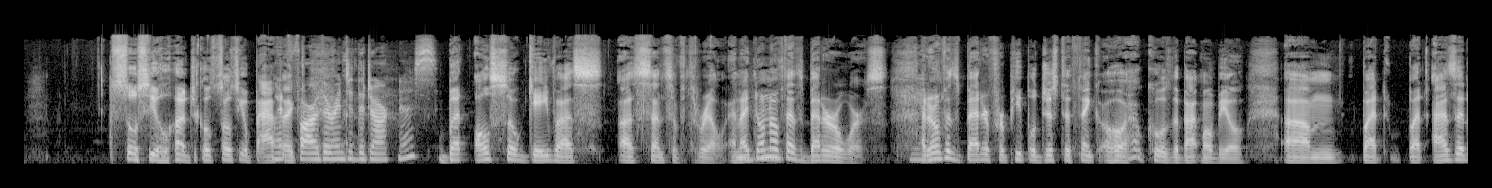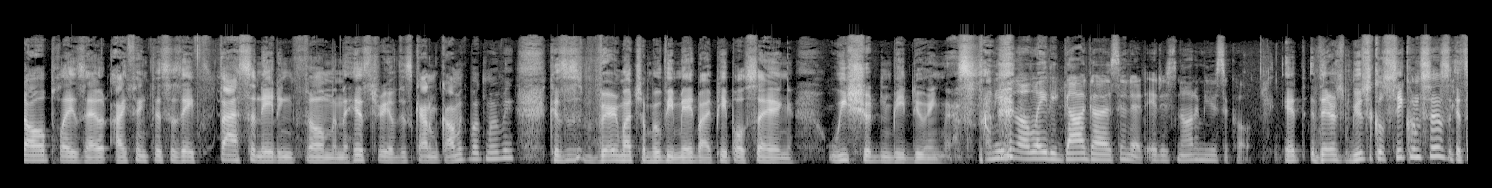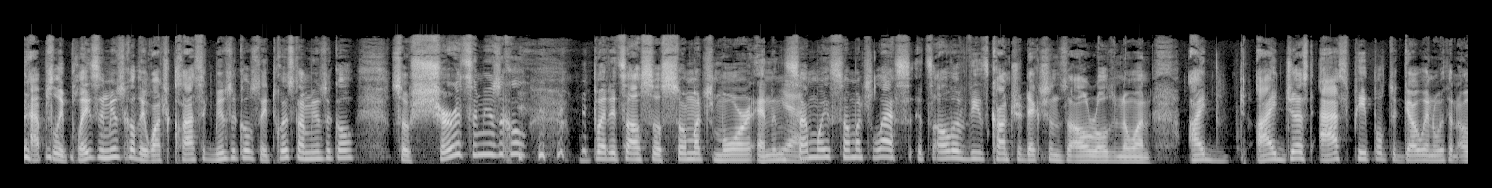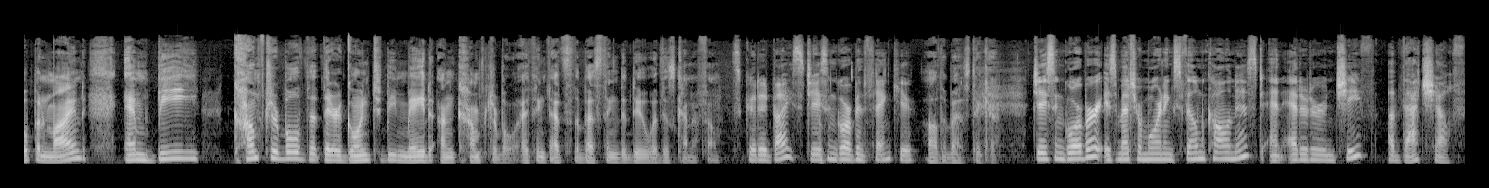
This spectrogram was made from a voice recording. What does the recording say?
sociological, sociopathic Went farther into the darkness. but also gave us a sense of thrill. And I don't Mm-hmm. know if that's better or worse. I don't know if it's better for people just to think, "Oh, how cool is the Batmobile?" Um, but but as it all plays out, I think this is a fascinating film in the history of this kind of comic book movie because this is very much a movie made by people saying we shouldn't be doing this. And even though Lady Gaga is in it, it is not a musical. It there's musical sequences. It's absolutely plays a musical. They watch classic musicals. They twist on musical. So sure, it's a musical, but it's also so much more, and in Yeah. some ways, so much less. It's all of these contradictions all rolled into one. I I just ask people to go in with an open mind and be comfortable that they're going to be made uncomfortable. I think that's the best thing to do with this kind of film. It's good advice. Jason Gorber, thank you. All the best. Take care. Jason Gorber is Metro Morning's film columnist and editor in chief of That Shelf.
